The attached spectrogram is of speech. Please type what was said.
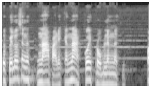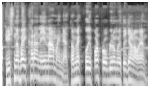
તો પેલો છે ને, ના પાડે કે, ના, કોઈ પ્રોબ્લેમ નથી. પણ કૃષ્ણભાઈ ખરા ને, એ ના માન્યા. તમે કોઈ પણ પ્રોબ્લેમ હોય તો જણાવો એમ.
